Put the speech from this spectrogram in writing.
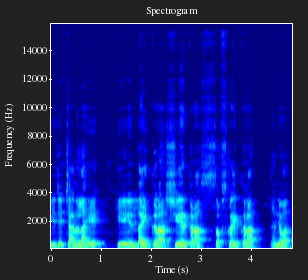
हे जे चॅनल आहे हे लाईक करा शेअर करा सबस्क्राईब करा. धन्यवाद.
